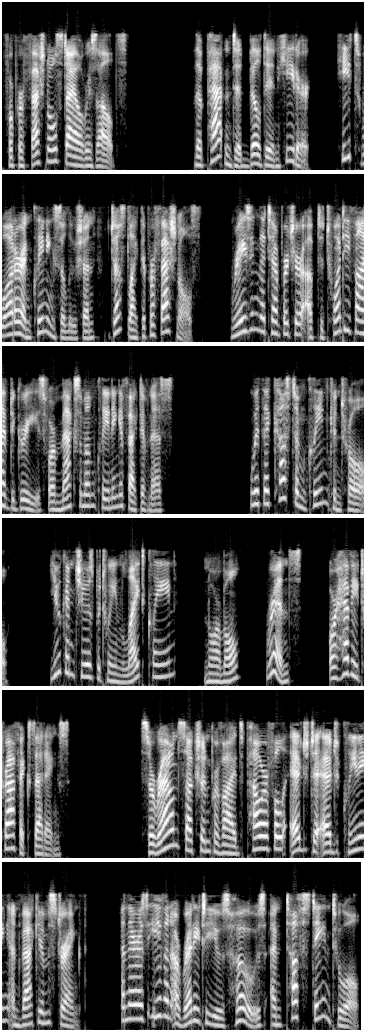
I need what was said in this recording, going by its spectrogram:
for professional style results. The patented built-in heater heats water and cleaning solution just like the professionals, raising the temperature up to 25 degrees for maximum cleaning effectiveness. With a custom clean control, you can choose between light clean, normal, rinse, or heavy traffic settings. Surround suction provides powerful edge-to-edge -edge cleaning and vacuum strength. And there is even a ready-to-use hose and tough stain tool,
